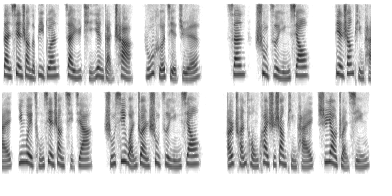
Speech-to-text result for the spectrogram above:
但线上的弊端在于体验感差，如何解决？三、数字营销，电商品牌因为从线上起家。熟悉玩转数字营销，而传统快时尚品牌需要转型，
